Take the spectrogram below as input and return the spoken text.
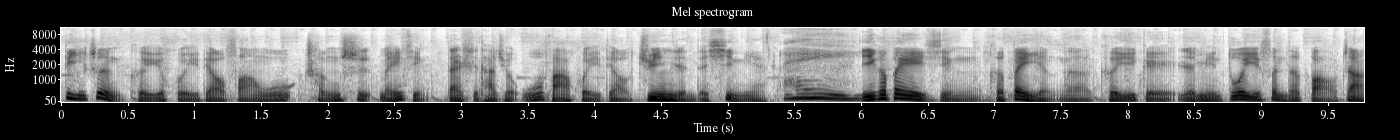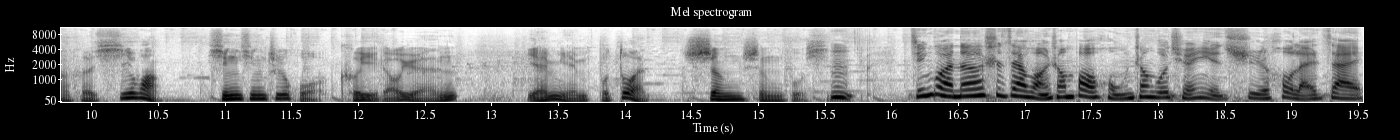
地震可以毁掉房屋、城市美景，但是它却无法毁掉军人的信念。哎，一个背景和背影呢，可以给人民多一份的保障和希望。星星之火可以燎原，延绵不断，生生不息。”嗯尽管呢是在网上爆红，张国权也是后来在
